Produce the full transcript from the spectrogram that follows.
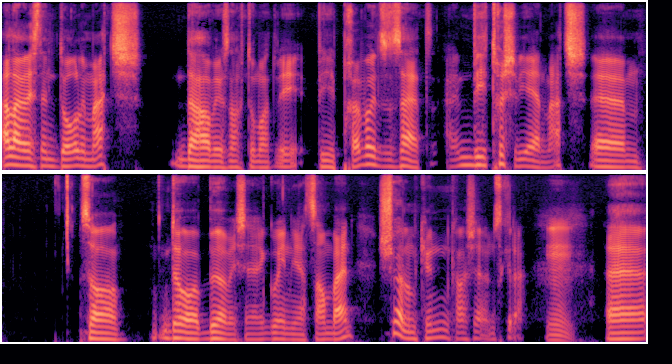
Eller hvis det er en dårlig match. Det har vi jo snakket om at vi, vi prøver å si at vi tror ikke vi er en match. Um, så da bør vi ikke gå inn i et samarbeid, selv om kunden kanskje ønsker det. Mm. Eh,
